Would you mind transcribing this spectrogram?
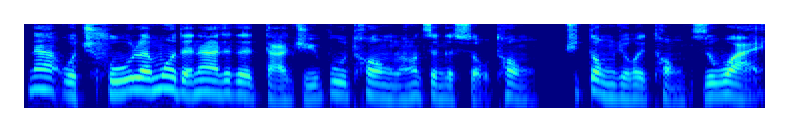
那我除了莫德纳这个打局部痛，然后整个手痛，去动就会痛之外，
